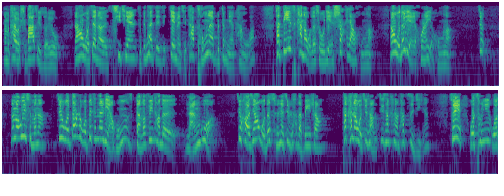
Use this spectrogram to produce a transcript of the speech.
那么他有十八岁左右，然后我在那七天就跟他在见面期，他从来不正面看我。他第一次看到我的时候，脸唰一下红了，然后我的脸也忽然也红了。就那么为什么呢？就是我当时我被他的脸红感到非常的难过，就好像我的存在就是他的悲伤。他看到我就想就像看到他自己，所以我曾经我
